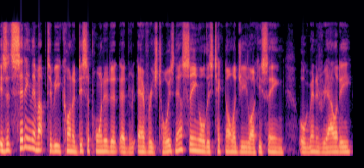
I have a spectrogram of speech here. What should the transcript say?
Is it setting them up to be kind of disappointed at, at average toys now, seeing all this technology, like you're seeing augmented reality?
